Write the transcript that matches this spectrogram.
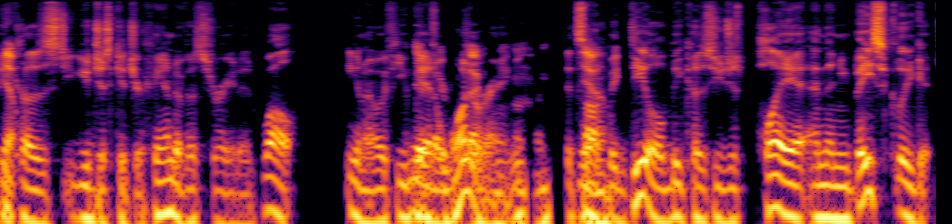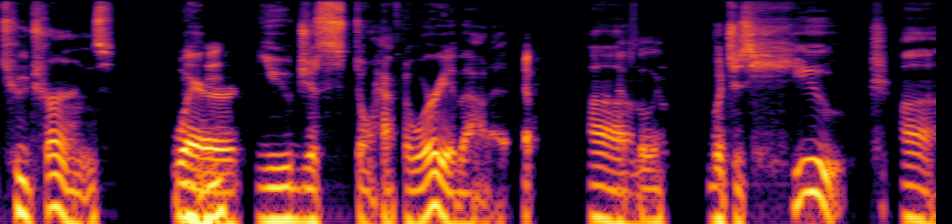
Yep. because you just get your hand eviscerated. Well, you know, if you get a one ring, it's Yeah. not a big deal because you just play it and then you basically get two turns where you just don't have to worry about it. Yep. Um, Absolutely. which is huge. Um,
